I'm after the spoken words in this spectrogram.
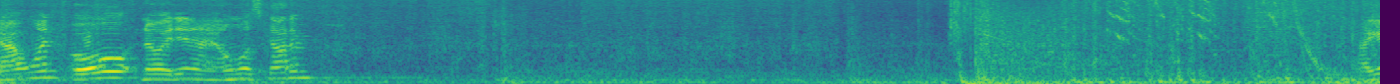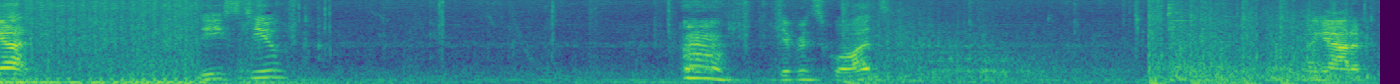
Got one? Oh, no I didn't. I almost got him. I got these two. Different squads. I got him.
